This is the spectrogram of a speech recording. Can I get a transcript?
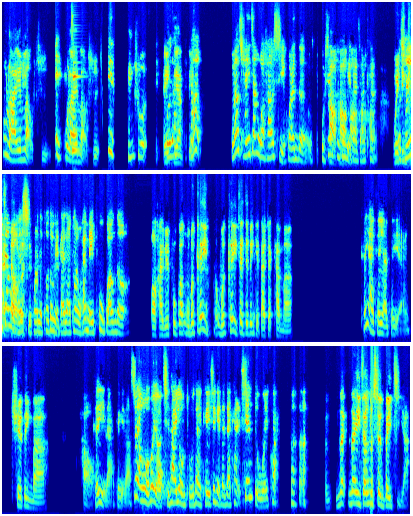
布莱恩老师，哎，布莱恩老师，听说，哎，这样，然后，我要传一张我好喜欢的，我现在偷偷给大家看。我传一张我很喜欢的，偷偷给大家看，我还没曝光的哦。哦，还没曝光，我们可以，我们可以在这边给大家看吗？可以啊，可以啊，可以啊。确定吧？好，可以啦，可以啦。虽然我会有其他用途，但可以先给大家看，先睹为快。那那一张是圣杯几啊？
